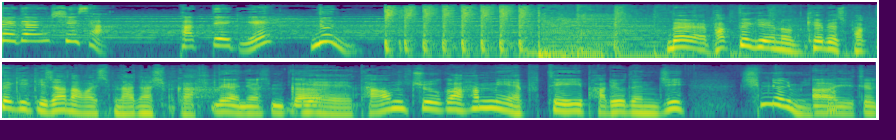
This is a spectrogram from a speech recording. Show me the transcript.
최강 시사 박대기의 눈. 네, 박대기에는 KBS 박대기 기자 나와 있습니다. 안녕하십니까? 네, 안녕하십니까? 예, 다음 주가 한미 FTA 발효된 지 10년입니까? 아, 예, 저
